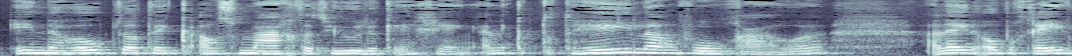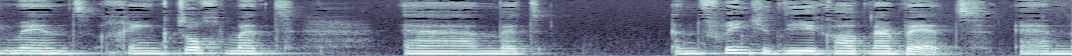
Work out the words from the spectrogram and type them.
in de hoop dat ik als maagd het huwelijk inging. En ik heb dat heel lang volgehouden. Alleen op een gegeven moment ging ik toch met, met een vriendje die ik had naar bed. En,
